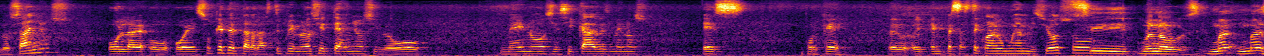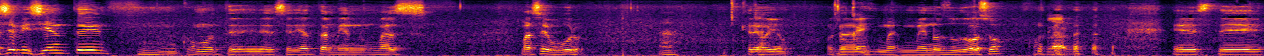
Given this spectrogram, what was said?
los años? O, la- o- o eso que te tardaste primero siete años y luego menos y así cada vez menos? ¿Es por qué? Eh, ¿Empezaste con algo muy ambicioso? Sí, bueno, más, más eficiente, ¿cómo te diré? Sería también más, más seguro, Ah, creo yo. O sea, menos dudoso. Claro. Este,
